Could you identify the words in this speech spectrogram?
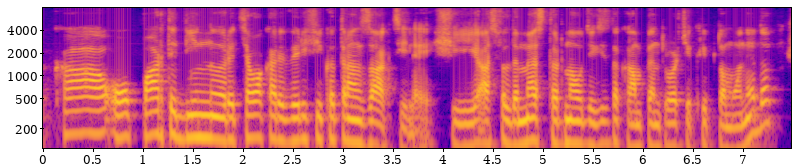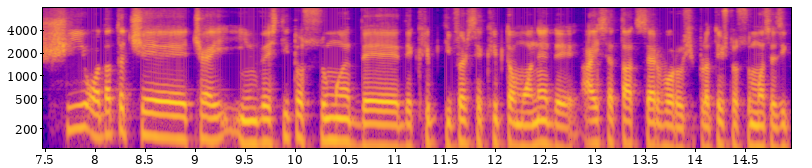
ca o parte din rețeaua care verifică tranzacțiile și astfel de master nodes există cam pentru orice criptomonedă și odată ce, ce ai investit o sumă de, de cript, diverse criptomonede, ai setat serverul și plătești o sumă, să zic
